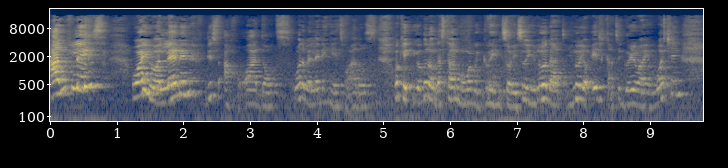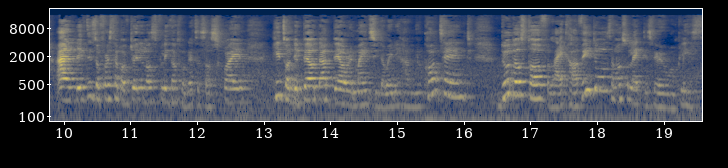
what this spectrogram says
And please while you are learning for adults. What we're learning here is for adults. Okay you're to understand more when we're going sorry so you know that you know your age category while you're watching. And if this is the first time of joining us please don't forget to subscribe. Hit on the bell. That bell reminds you that we already have new content. Do those stuff like our videos and also like this very one please.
